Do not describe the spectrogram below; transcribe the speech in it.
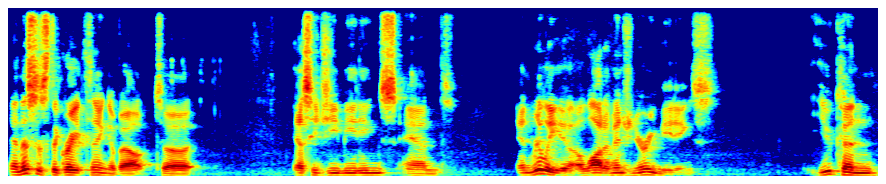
And this is the great thing about uh, SEG meetings and and really a lot of engineering meetings. You can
